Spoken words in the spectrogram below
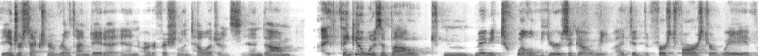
the intersection of real time data and artificial intelligence. And um, I think it was about hmm, maybe 12 years ago, we, I did the first Forrester Wave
